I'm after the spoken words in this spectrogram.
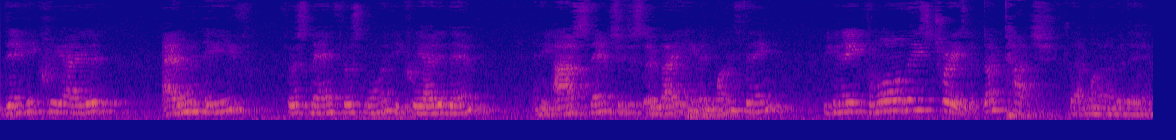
Then he created Adam and Eve, first man, first woman. He created them. And he asked them to just obey him in one thing. You can eat from all these trees, but don't touch that one over there.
